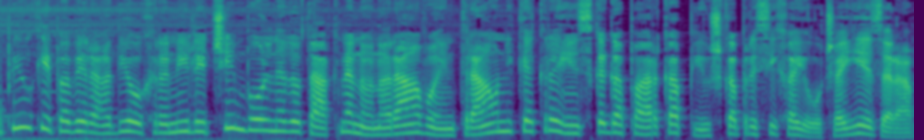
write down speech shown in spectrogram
V pivki pa bi radi ohranili čim bolj nedotaknjeno naravo in travnike krajinskega parka Pivška presihajoča jezera.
